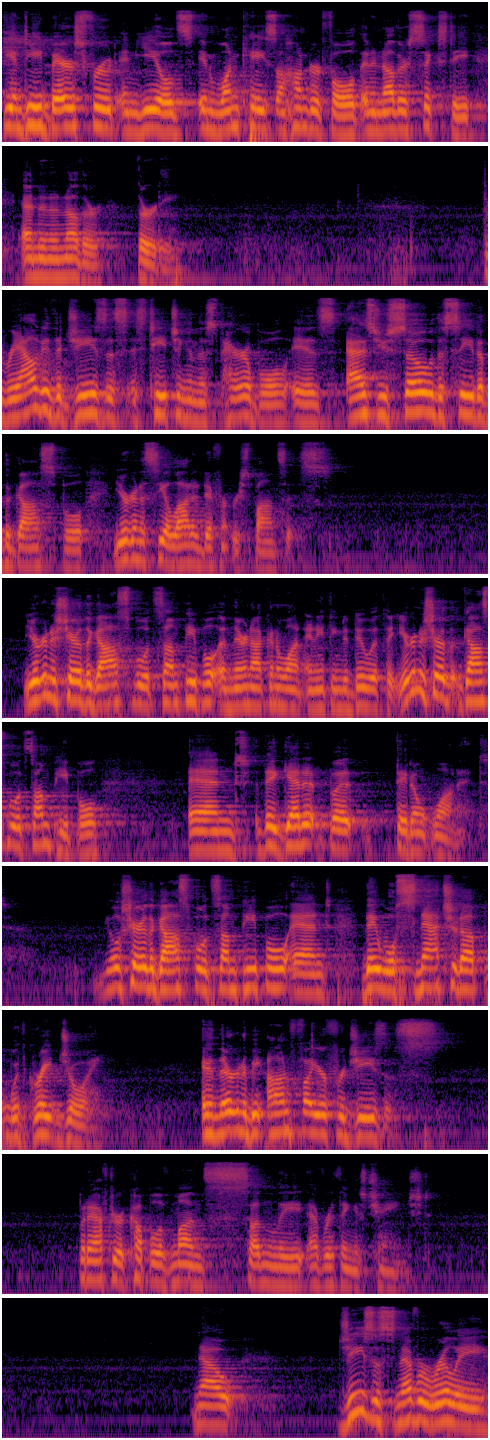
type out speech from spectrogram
he indeed bears fruit and yields, in one case a hundredfold, in another sixty, and in another thirty. the reality that Jesus is teaching in this parable is as you sow the seed of the gospel, you're going to see a lot of different responses. You're going to share the gospel with some people, and they're not going to want anything to do with it. You're going to share the gospel with some people, and they get it, but they don't want it. You'll share the gospel with some people, and they will snatch it up with great joy. And they're going to be on fire for Jesus. But after a couple of months, suddenly everything has changed. Now, Jesus never really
